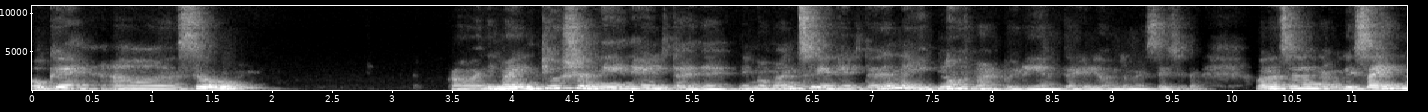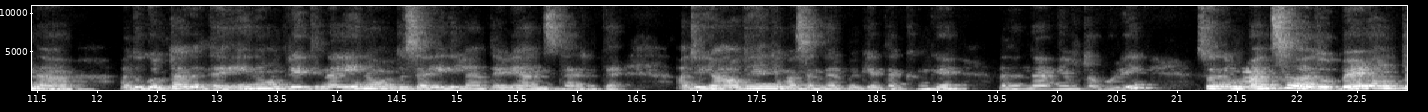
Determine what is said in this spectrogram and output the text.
ಓಕೆ ಸೊ ನಿಮ್ಮ ಇಂಟ್ಯೂಷನ್ ಏನ್ ಹೇಳ್ತಾ ಇದೆ? ನಿಮ್ಮ ಮನಸ್ಸು ಏನ್ ಹೇಳ್ತಾ ಇದೆ? ಇಗ್ನೋರ್ ಮಾಡಬೇಡಿ ಅಂತ ಹೇಳಿ ಒಂದು ಮೆಸೇಜ್ ಇದೆ. ಒಂದೊಂದ್ಸಲ ನಮಗೆ ಸೈನ್ ಅದು ಗೊತ್ತಾಗುತ್ತೆ. ಏನೋ ಒಂದು ರೀತಿನಲ್ಲಿ ಏನೋ ಒಂದು ಸರಿಗಿಲ್ಲ ಅಂತ ಹೇಳಿ ಅನಿಸ್ತಾ ಇರುತ್ತೆ. ಅದು ಯಾವುದೇ ನಿಮ್ಮ ಸಂದರ್ಭಕ್ಕೆ ತಕ್ಕಂಗೆ ಅದನ್ನ ನೀವು ತಗೊಳ್ಳಿ. ಸೊ ನಿಮ್ ಮನ್ಸು ಅದು ಬೇಡ ಅಂತ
